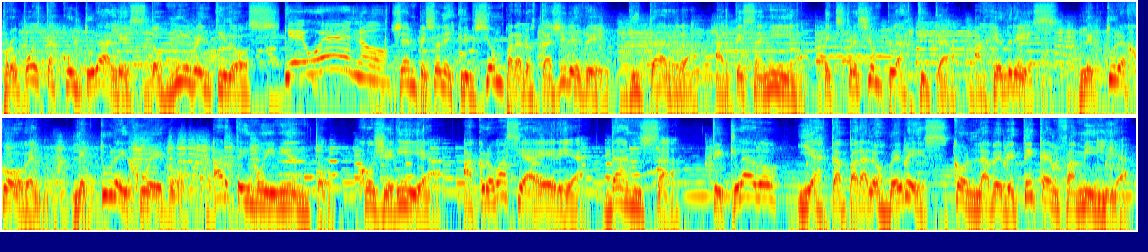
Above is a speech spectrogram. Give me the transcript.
Propuestas Culturales 2022. ¡Qué bueno! Ya empezó la inscripción para los talleres de guitarra, artesanía, expresión plástica, ajedrez, lectura joven, lectura y juego, arte y movimiento, joyería, acrobacia aérea, danza, teclado y hasta para los bebés con la bebeteca en familia.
